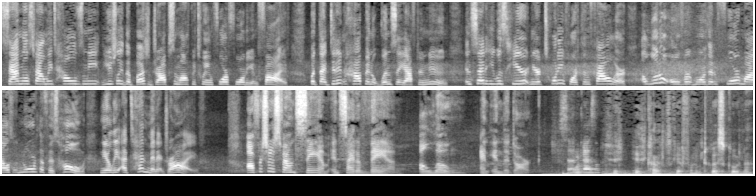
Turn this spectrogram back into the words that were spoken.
Samuel's family tells me usually the bus drops him off between 4:40 and 5, but that didn't happen Wednesday afternoon. Instead, he was here near 24th and Fowler, a little over more than 4 miles north of his home, nearly a 10-minute drive. Officers found Sam inside a van, alone and in the dark. Sarcasm. He, he's kind of scared for him to go to school now.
